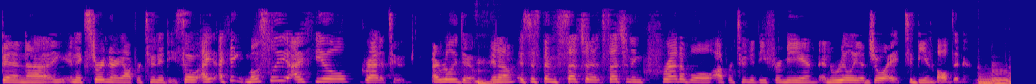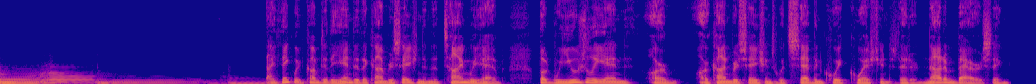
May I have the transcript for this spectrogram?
been uh, an extraordinary opportunity. So I, I think mostly I feel gratitude. I really do. Mm. You know, it's just been such a such an incredible opportunity for me and, and really a joy to be involved in it. I think we've come to the end of the conversation in the time we have, but we usually end our our conversations with seven quick questions that are not embarrassing.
